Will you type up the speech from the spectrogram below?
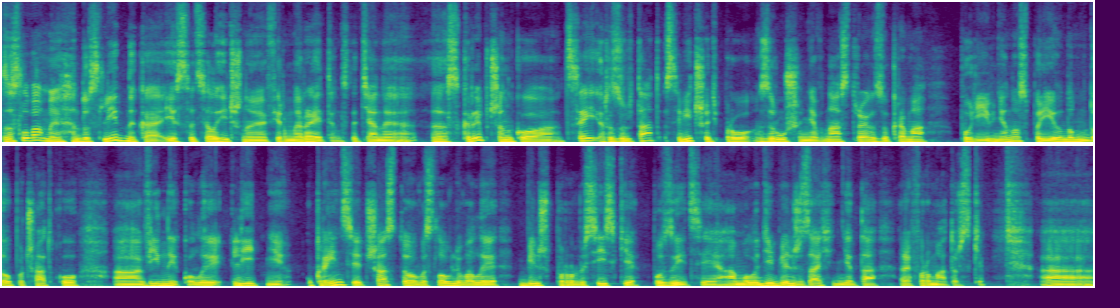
За словами дослідника із соціологічної фірми Рейтинг Тетяни е, Скрипченко, цей результат свідчить про зрушення в настроях, зокрема порівняно з періодом до початку а, війни, коли літні українці часто висловлювали більш проросійські позиції, а молоді більш західні та реформаторські. А,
